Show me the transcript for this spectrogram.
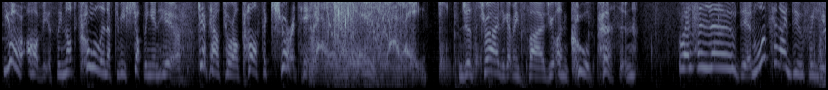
You're obviously not cool enough to be shopping in here. Get out or I'll call security. Just try to get me fired, you uncool person. Well, hello, Din. What can I do for you?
